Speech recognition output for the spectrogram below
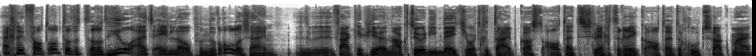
Eigenlijk valt op dat het, dat het heel uiteenlopende rollen zijn. Vaak heb je een acteur die een beetje wordt getypecast. Altijd de slechterik, altijd de goedzak. Maar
